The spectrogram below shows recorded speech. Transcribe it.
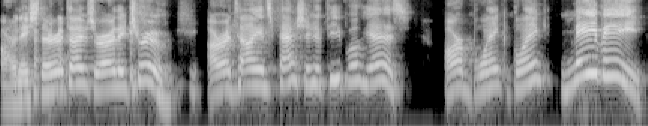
are they stereotypes or are they true? Are Italians passionate people? Yes. Are blank blank? Maybe.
